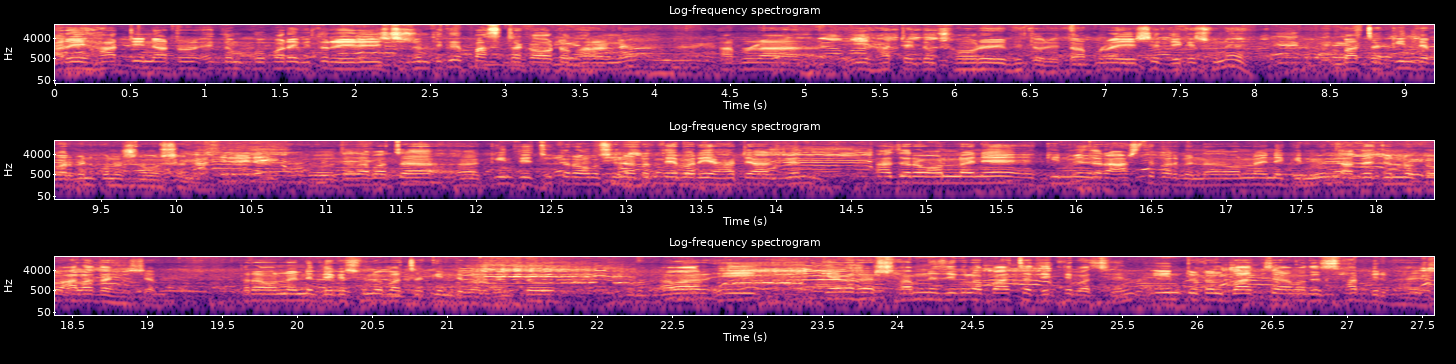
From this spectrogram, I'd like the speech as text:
আর এই হাটটি নাটোর একদম কোপারের ভিতরে রেল স্টেশন থেকে পাঁচ টাকা অটো ভাড়া নেয়। আপনারা এই হাটটা একদম শহরের ভিতরে। তো আপনারা এসে দেখে শুনে বাচ্চা কিনতে পারবেন, কোনো সমস্যা নেই। তো যারা বাচ্চা কিনতে ইচ্ছুক, তারা অবশ্যই নাটোর এবার এই হাটে আসবেন। আর যারা অনলাইনে কিনবেন, যারা আসতে পারবেন না, অনলাইনে কিনবেন, তাদের জন্য তো আলাদা হিসাব। তারা অনলাইনে দেখে শুনে বাচ্চা কিনতে পারবেন। তো আমার এই ক্যামেরার সামনে যেগুলো বাচ্চা দেখতে পাচ্ছেন ইন টোটাল বাচ্চা আমাদের সাব্বির ভাইয়ের।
